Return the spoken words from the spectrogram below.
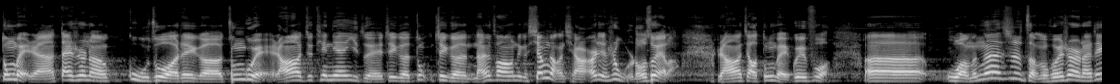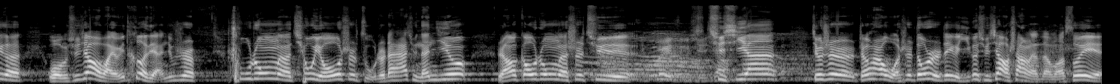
东北人，但是呢，故作这个尊贵，然后就天天一嘴这个东这个南方这个香港腔，而且是五十多岁了，然后叫东北贵妇。呃，我们呢是怎么回事呢？这个我们学校吧有一特点，就是初中呢秋游是组织大家去南京，然后高中呢是去去西安。就是正好我是都是这个一个学校上来的嘛，所以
